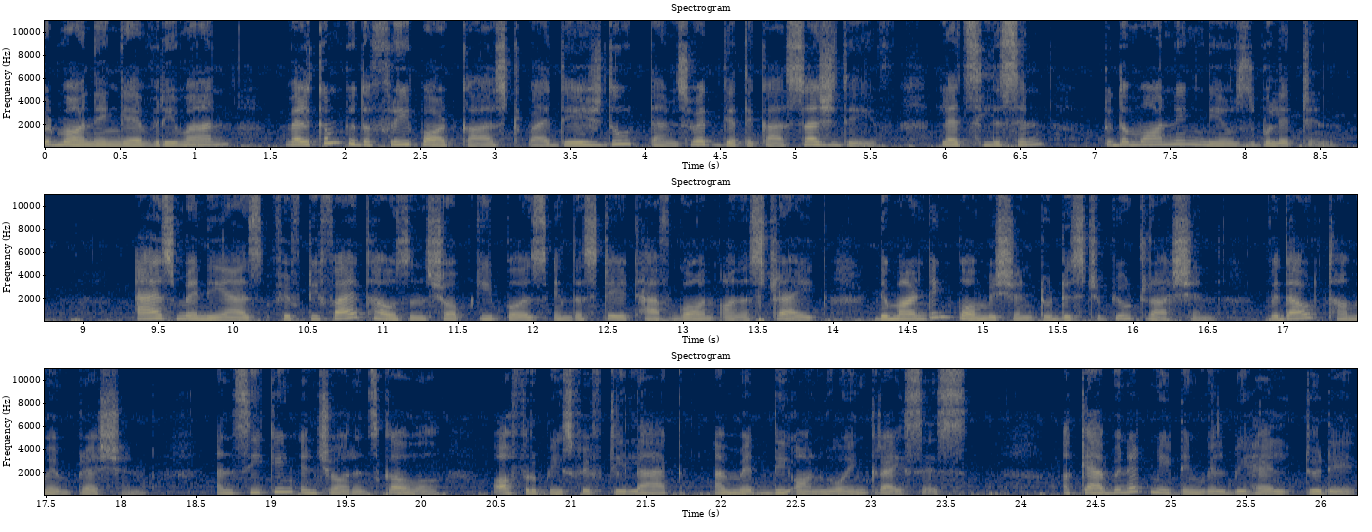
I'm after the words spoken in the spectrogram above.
Good morning, everyone. Welcome to the free podcast by Deshdoot Times with Gitika Sajdev. Let's listen to the morning news bulletin. As many as 55,000 shopkeepers in the state have gone on a strike demanding permission to distribute ration without thumb impression and seeking insurance cover of rupees 50 lakh amid the ongoing crisis. A cabinet meeting will be held today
